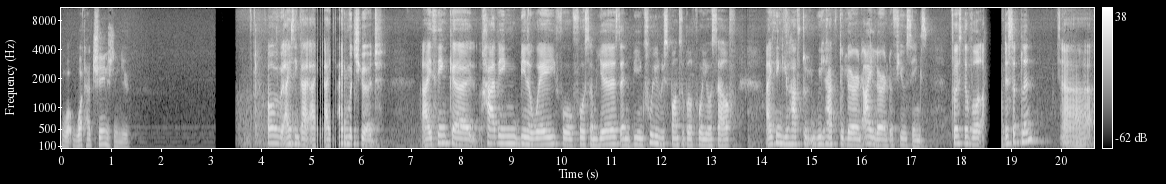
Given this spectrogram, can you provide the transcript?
What what had changed in you? Oh, I think I, I, I matured. I think uh, having been away for, for some years and being fully responsible for yourself, I think you have to we have to learn. I learned a few things. First of all, discipline, uh,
